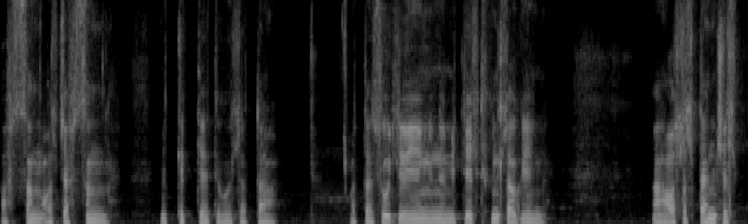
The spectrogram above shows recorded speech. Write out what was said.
авсан олж авсан мэдлэг гэдэг үл одоо одоо сүүлийн үеийн мэдээлэл технологийн ололт амжилт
